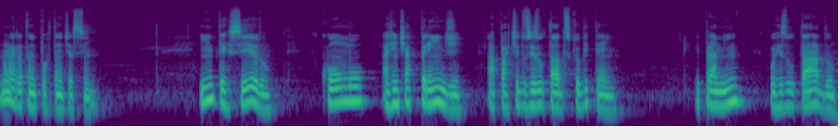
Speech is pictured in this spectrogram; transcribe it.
não era tão importante assim. E em terceiro, como a gente aprende a partir dos resultados que obtém. E para mim, o resultado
